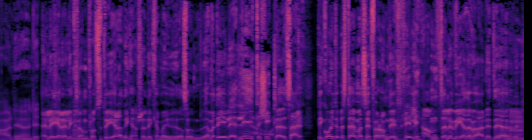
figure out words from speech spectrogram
Ja, det är lite. Eller är det liksom prostituerade kanske? Det kan man ju, alltså, ja, men det är lite kittlande. Så här, det går inte att bestämma sig för om det är briljant eller vedervärdigt. Det är, Mm.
